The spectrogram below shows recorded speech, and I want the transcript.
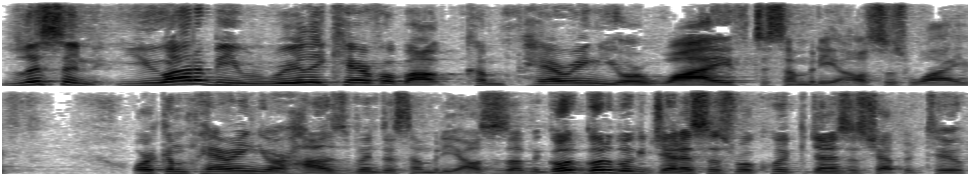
listen, you ought to be really careful about comparing your wife to somebody else's wife or comparing your husband to somebody else's husband. Go, go to the book of Genesis real quick, Genesis chapter 2.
